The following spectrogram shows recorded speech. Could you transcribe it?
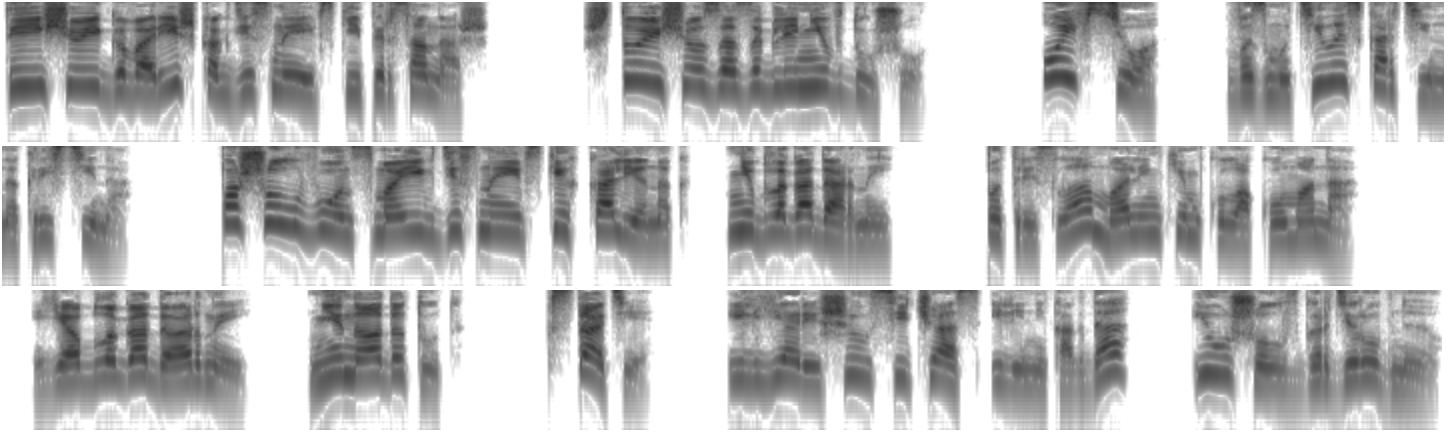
Ты еще и говоришь, как диснеевский персонаж. Что еще за «загляни в душу»?» «Ой, все!» — возмутилась картинно Кристина. «Пошел вон с моих диснеевских коленок, неблагодарный!» Потрясла маленьким кулаком она. «Я благодарный. Не надо тут. Кстати, Илья решил сейчас или никогда и ушел в гардеробную.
